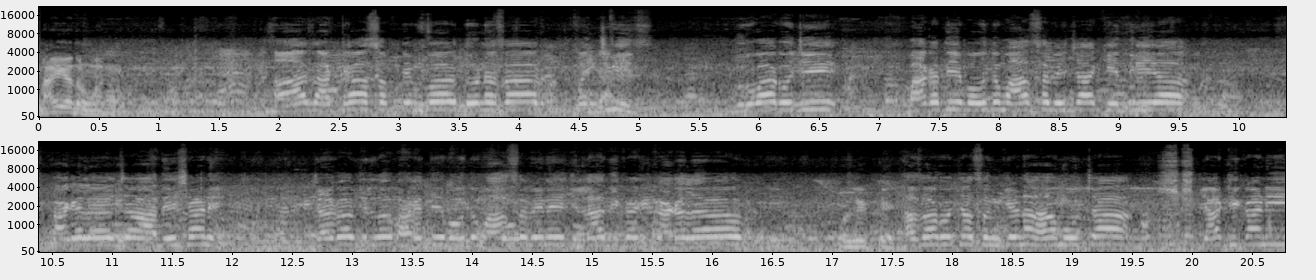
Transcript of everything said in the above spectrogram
नाही आज अठरा सप्टेंबर दोन हजार पंचवीस गुरुवार रोजी भारतीय बौद्ध महासभेच्या केंद्रीय कार्यालयाच्या आदेशाने जळगाव जिल्हा भारतीय बौद्ध महासभेने जिल्हाधिकारी कार्यालयावर हजारोच्या संख्येनं हा मोर्चा या ठिकाणी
